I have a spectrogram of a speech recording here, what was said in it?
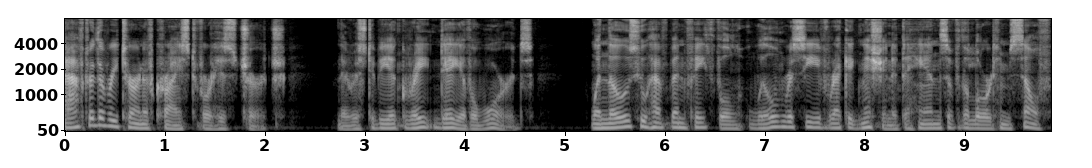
After the return of Christ for his church, there is to be a great day of awards when those who have been faithful will receive recognition at the hands of the Lord Himself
